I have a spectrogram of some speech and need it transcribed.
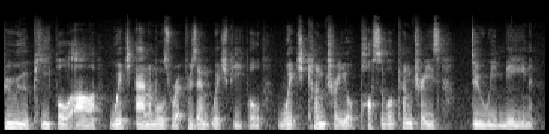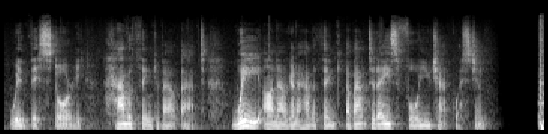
who the people are, which animals represent which people, which country or possible countries do we mean with this story. Have a think about that. We are now going to have a think about today's For You Chat question. For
